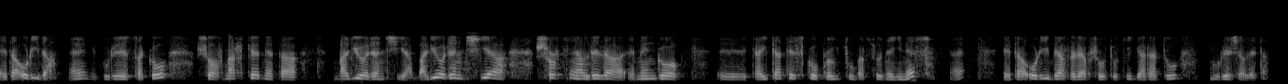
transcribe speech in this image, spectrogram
eta hori da, eh, gure ezako, eta balio. Balio erantzia sortzen aldela hemengo e, kaitatezko produktu batzuen eginez, eh? eta hori behar dela absolutuki garatu gure esaletan.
